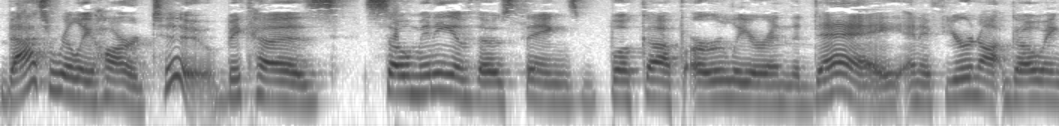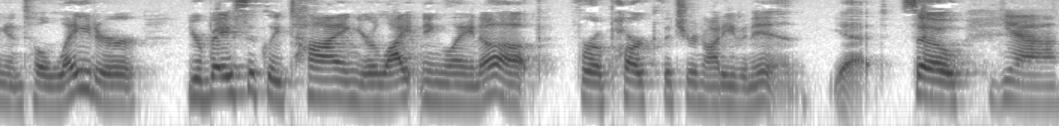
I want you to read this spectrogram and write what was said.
that's really hard too, because so many of those things book up earlier in the day. And if you're not going until later, you're basically tying your lightning lane up for a park that you're not even in yet. So yeah,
